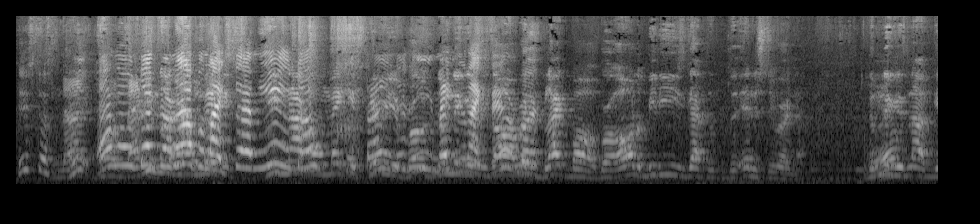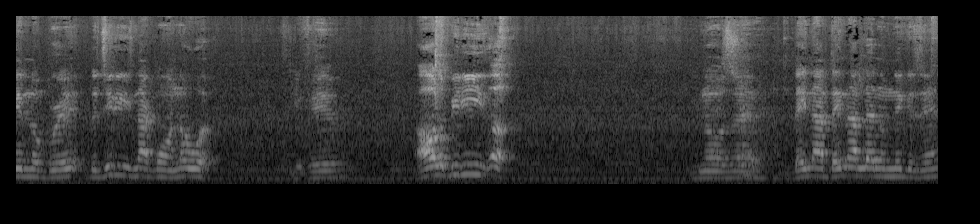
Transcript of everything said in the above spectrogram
He's just, Not he, going I know. Duck He's been not out gonna for like it. seven He's years not though. gonna make it. Period, is, bro. He Them make it niggas like is that, already but blackball, bro. All the BDs got the, the industry right now. Them Yeah. niggas not getting no bread. The GDs not going nowhere. You feel? All the BDs up. You know what I'm saying? They not they not letting them niggas in.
